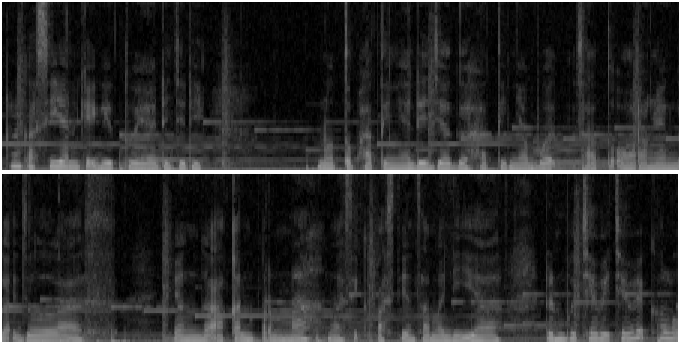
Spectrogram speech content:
Kan kasihan kayak gitu ya dia jadi nutup hatinya dia jaga hatinya buat satu orang yang nggak jelas yang nggak akan pernah ngasih kepastian sama dia. Dan buat cewek-cewek kalau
